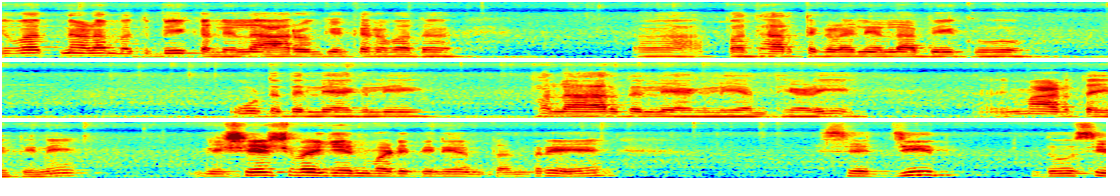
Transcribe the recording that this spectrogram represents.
ಇವತ್ತು ನಾಳೆ ಮತ್ತು ಬೇಕಲ್ಲೆಲ್ಲ ಆರೋಗ್ಯಕರವಾದ ಪದಾರ್ಥಗಳನ್ನೆಲ್ಲ ಬೇಕು. ಊಟದಲ್ಲಿ ಆಗಲಿ, ಫಲಹಾರದಲ್ಲಿ ಆಗಲಿ ಅಂಥೇಳಿ ಮಾಡ್ತಾಯಿದ್ದೀನಿ ವಿಶೇಷವಾಗಿ ಏನು ಮಾಡಿದ್ದೀನಿ ಅಂತಂದರೆ, ಸಜ್ಜಿ ದೋಸೆ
